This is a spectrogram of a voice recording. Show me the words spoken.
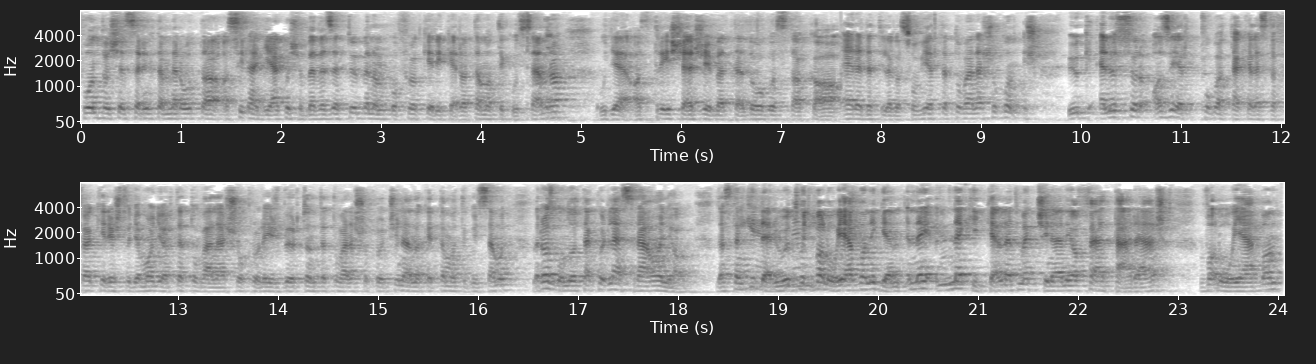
fontos ez szerintem, mert ott a, a Szilágyi Ákos a bevezetőben, amikor fölkérik erre a tematikus számra, ugye a Strés Erzsébettel dolgoztak a, eredetileg a szovjet tetoválásokon, és ők először azért fogadták el ezt a felkérést, hogy a magyar tetoválásokról és börtöntetoválásokról csinálnak egy tematikus számot, mert azt gondolták, hogy lesz rá anyag. De aztán kiderült, hogy valójában igen, ne, nekik kellett megcsinálni a feltárást, valójában,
